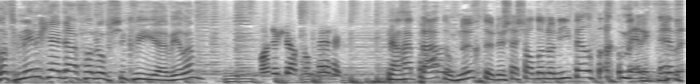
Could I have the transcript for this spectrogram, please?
Wat merk jij daarvan op circuit, uh, Willem? Wat ik daarvan merk? Nou, hij praat nog nuchter, dus hij zal er nog niet veel van gemerkt hebben.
